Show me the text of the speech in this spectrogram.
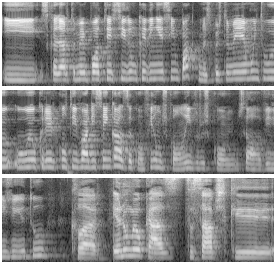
E se calhar também pode ter sido um bocadinho esse impacto, mas depois também é muito o o eu querer cultivar isso em casa, com filmes, com livros, com, sei lá, vídeos do YouTube. Claro. Eu, no meu caso, tu sabes que.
